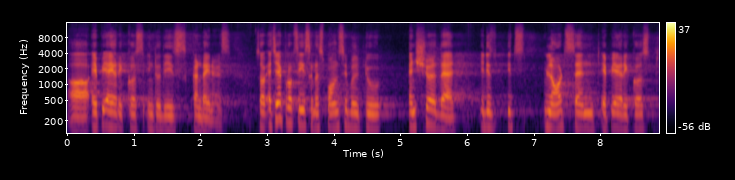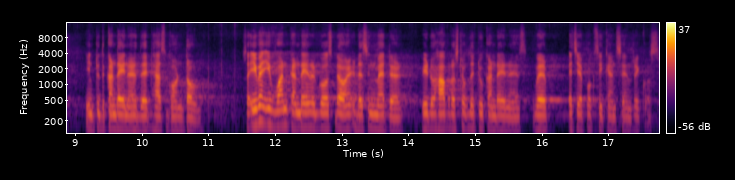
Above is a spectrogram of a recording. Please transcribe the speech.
uh, API requests into these containers. So HA proxy is responsible to ensure that it is it's not send API request into the container that has gone down. So even if one container goes down, it doesn't matter. We do have rest of the two containers where HA proxy can send requests.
